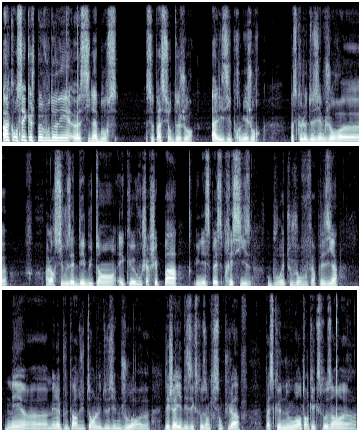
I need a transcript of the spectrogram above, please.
Un conseil que je peux vous donner, euh, si la bourse se passe sur deux jours, allez-y le premier jour. Parce que le deuxième jour, euh, alors si vous êtes débutant et que vous ne cherchez pas une espèce précise, vous pourrez toujours vous faire plaisir. Mais, euh, mais la plupart du temps, le deuxième jour, déjà il y a des exposants qui sont plus là. Parce que nous, en tant qu'exposants,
